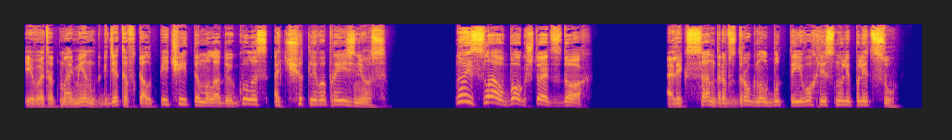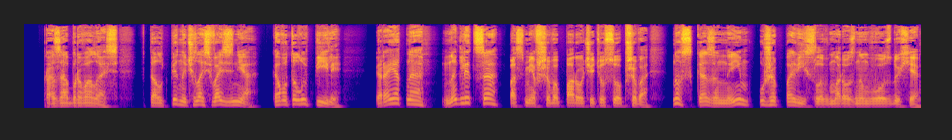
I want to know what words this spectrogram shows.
И в этот момент где-то в толпе чей-то молодой голос отчетливо произнес. «Ну и слава богу, что это сдох!» Александр вздрогнул, будто его хлестнули по лицу. Фраза оборвалась. В толпе началась возня, кого-то лупили. Вероятно, наглеца, посмевшего порочить усопшего, но сказанное им уже повисло в морозном воздухе.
